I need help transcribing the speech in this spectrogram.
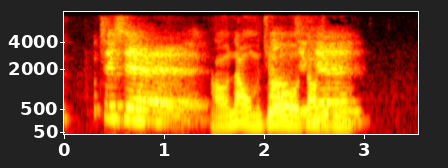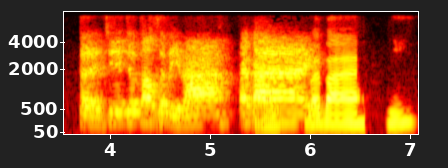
谢谢。好，那我们就到这边。对，今天就到这里啦，拜拜。拜拜。嗯。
